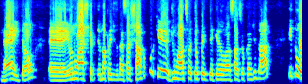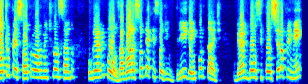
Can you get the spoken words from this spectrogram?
né? Então, é, eu não acho que eu não acredito nessa chapa, porque de um lado você vai ter o PT querendo lançar seu candidato, e do outro o pessoal provavelmente lançando o Guilherme Boulos. Agora, sobre a questão de intriga, é importante. O Guilherme Boulos se posiciona primeiro,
